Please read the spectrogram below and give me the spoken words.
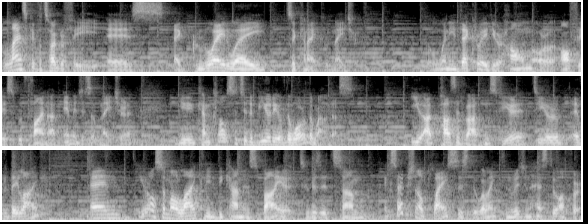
Landscape photography is a great way to connect with nature. When you decorate your home or office with fine art images of nature, you come closer to the beauty of the world around us. You add positive atmosphere to your everyday life and you're also more likely to become inspired to visit some exceptional places the Wellington region has to offer.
